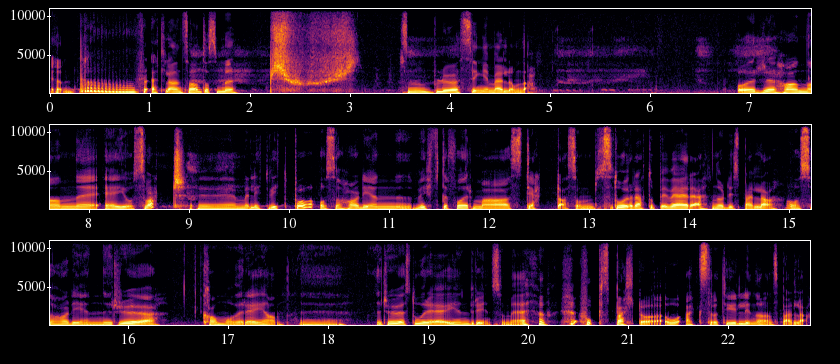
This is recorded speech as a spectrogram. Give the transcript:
ja, Et eller annet sånt. Og så med sånn bløsing imellom, da. Orrhanene er jo svart med litt hvitt på, og så har de en vifteforma stjerte som står rett opp i været når de spiller. Og så har de en rød kam over øynene. Røde, store øyenbryn som er oppspilt og, ekstra tydelig når han spiller.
